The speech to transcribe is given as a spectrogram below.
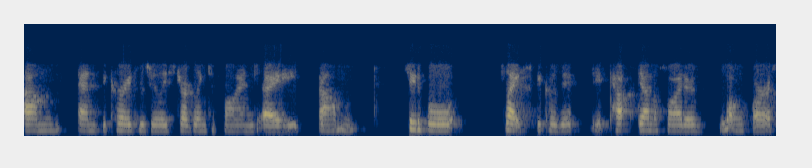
Um, and Vic Roads is really struggling to find a um, suitable place because it, it cuts down the side of Long Forest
